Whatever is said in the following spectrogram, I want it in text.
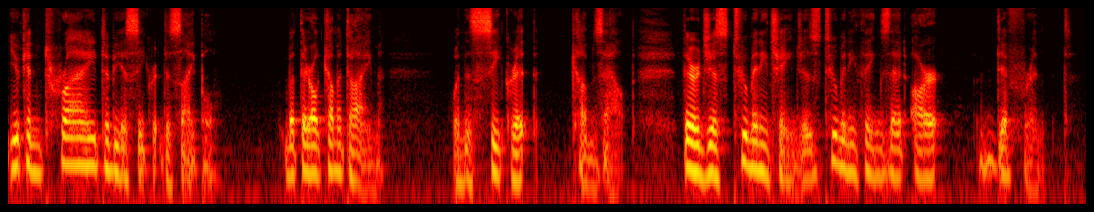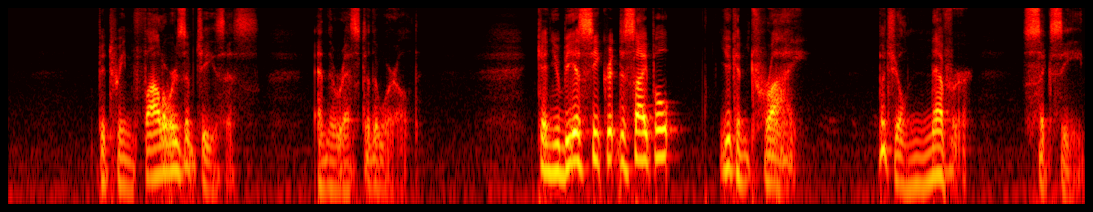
You can try to be a secret disciple, but there will come a time when the secret comes out. There are just too many changes, too many things that are different between followers of Jesus and the rest of the world. Can you be a secret disciple? You can try, but you'll never succeed.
